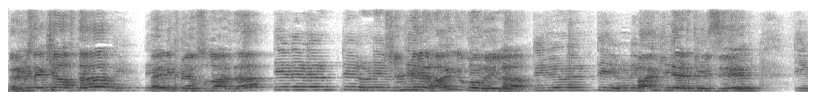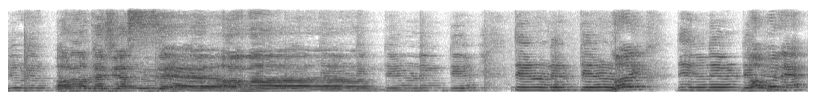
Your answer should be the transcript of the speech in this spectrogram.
Önümüzdeki hafta belki mevzularda kim bilir hangi konuyla, hangi derdimizi anlatacağız size. Aman. Like, abone,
